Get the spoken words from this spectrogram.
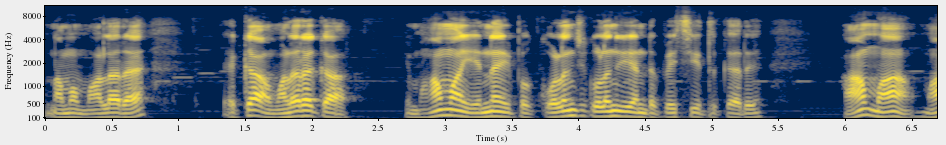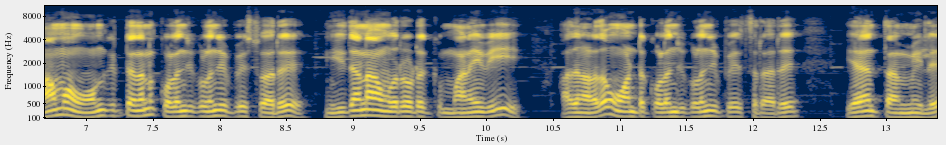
நம்ம மலர. "எக்கா மலரக்கா, மாமா என்ன இப்போ குழஞ்சி குழஞ்சி என்கிட்ட பேசிகிட்டு இருக்காரு?" ஆமாம் மாமா உன்கிட்ட தானே குழஞ்சி குழஞ்சி பேசுவார். நீ தானே அவரோட மனைவி. அதனால தான் உன்கிட்ட குழஞ்சி குழஞ்சி பேசுகிறாரு ஏன் தமிழ்?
